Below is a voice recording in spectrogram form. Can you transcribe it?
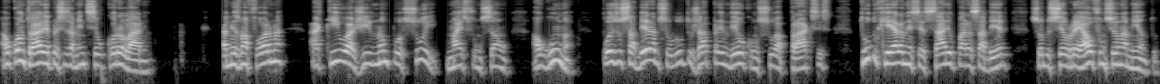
Ao contrário, é precisamente seu corolário. Da mesma forma, aqui o agir não possui mais função alguma pois o saber absoluto já aprendeu com sua praxis tudo o que era necessário para saber sobre o seu real funcionamento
